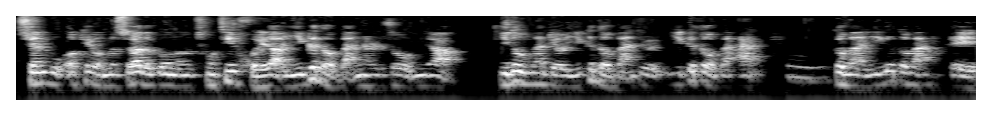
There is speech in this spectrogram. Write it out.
宣布 OK，我们所有的功能重新回到一个豆瓣，那是说我们要移动端只有一个豆瓣，就是一个豆瓣 app，嗯豆瓣一个豆瓣可以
